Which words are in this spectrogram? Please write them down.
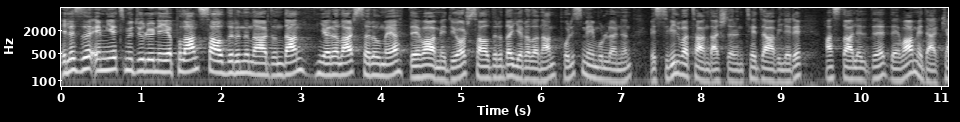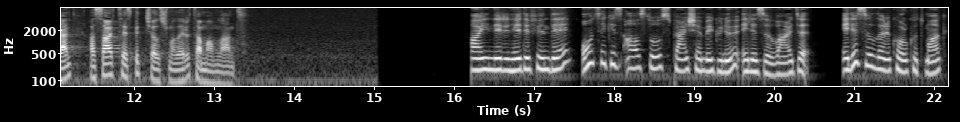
Elazığ Emniyet Müdürlüğü'ne yapılan saldırının ardından yaralar sarılmaya devam ediyor. Saldırıda yaralanan polis memurlarının ve sivil vatandaşların tedavileri hastanede devam ederken hasar tespit çalışmaları tamamlandı. Hainlerin hedefinde 18 Ağustos Perşembe günü Elazığ vardı. Elazığlıları korkutmak,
